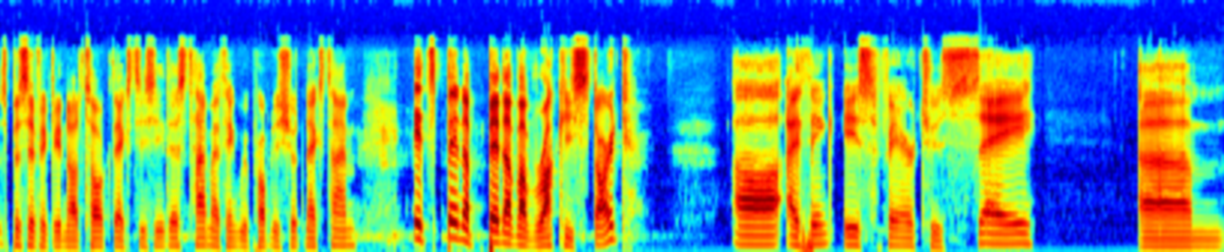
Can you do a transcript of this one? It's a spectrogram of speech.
specifically not talked XTC this time. I think we probably should next time. It's been a bit of a rocky start. Uh, I think is fair to say. Um,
